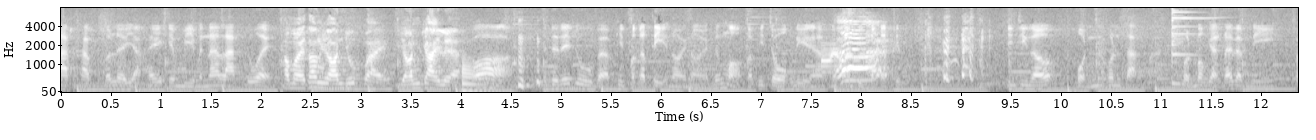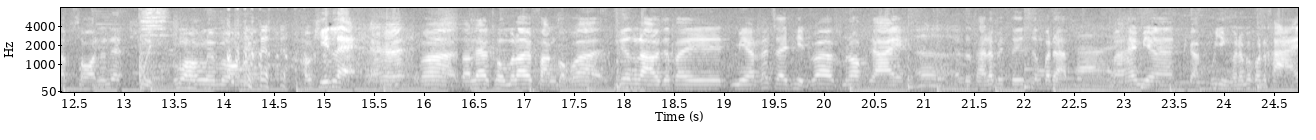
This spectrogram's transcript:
รักครับ ก็เลยอยากให้ MV มันน่ารักด้วย ทำไมต้องย้อนยุคไป ย้อนไกลเลยอะ ก็มันจะได้ดูแบบผิดปกติหน่อยๆซึ่งเหมาะกับพี่โจ๊กดีนะครับผิดปกติ จริงๆแล้วผลเป็นคนสั่งมา ผลบอกอยากได้แบบนี้ ซับซ้อนนั่นเนี่ยอุ้ยมองเลยมองเลยเขาคิดแหละนะฮะว่าตอนแรกโทรมาเล่าให้ฟังบอกว่า เรื่องราวจะไปเมียเข้าใจผิดว่านอกใจเออแล้วสุดท้ายแล้วไปซื้อเครื่องประดับ ใช่ มาให้เมียกับผู้หญิงคนนั้นเป็นคนขาย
